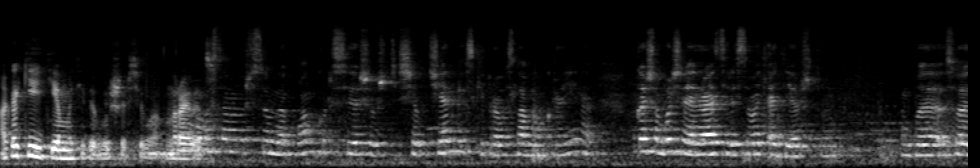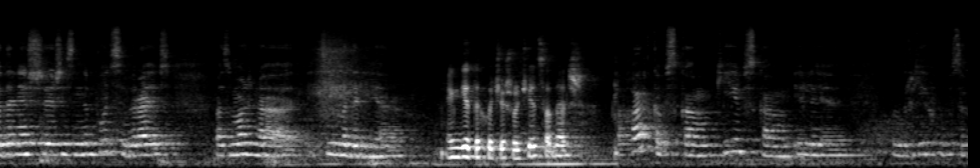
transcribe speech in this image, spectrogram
А какие темы тебе больше всего Ну, в нравятся? основном рисуем на конкурсе Шев- Шевченковский, Православная Украина. Ну, конечно, больше мне нравится рисовать одежду. Как бы свой дальнейший жизненный путь собираюсь, возможно, идти модельером. И где ты хочешь учиться дальше? В Харьковском, Киевском или в других вузах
